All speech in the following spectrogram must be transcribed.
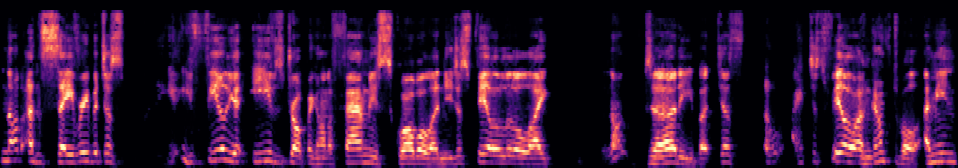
not unsavory, but just you, you feel you're eavesdropping on a family squabble, and you just feel a little like not dirty, but just oh, I just feel uncomfortable. I mean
